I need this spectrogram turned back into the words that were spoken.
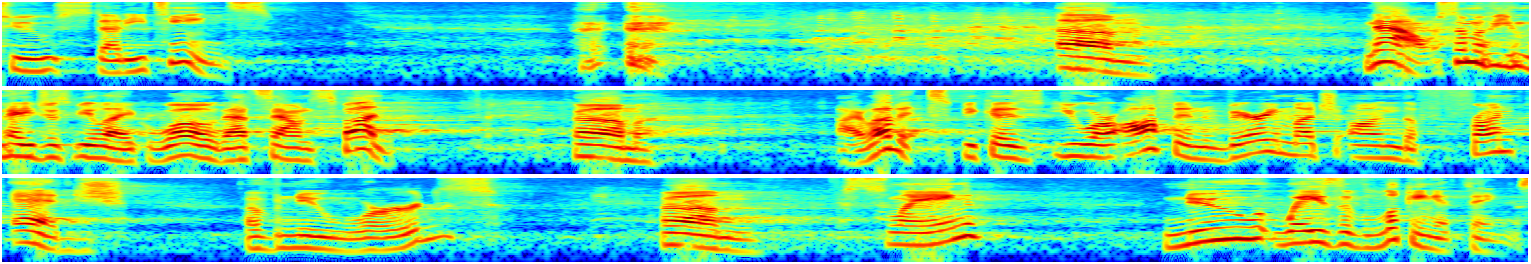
to study teens. um, now, some of you may just be like, whoa, that sounds fun. Um, I love it because you are often very much on the front edge of new words, um, slang, new ways of looking at things.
